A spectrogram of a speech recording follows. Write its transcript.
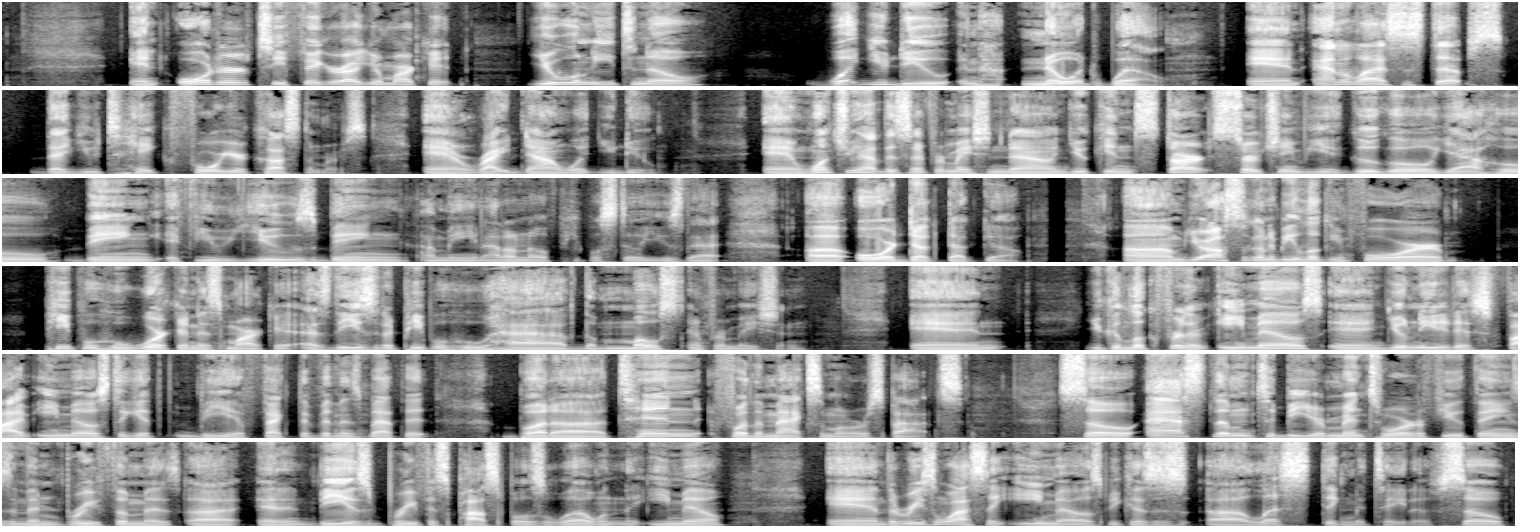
In order to figure out your market, you will need to know what you do and know it well and analyze the steps that you take for your customers and write down what you do. And once you have this information down, you can start searching via Google, Yahoo, Bing. If you use Bing, I mean, I don't know if people still use that, uh, or DuckDuckGo. Um, you're also going to be looking for people who work in this market, as these are the people who have the most information. And you can look for their emails, and you'll need it as five emails to get be effective in this method, but uh, ten for the maximum response. So ask them to be your mentor on a few things, and then brief them as uh, and be as brief as possible as well in the email. And the reason why I say email is because it's uh, less stigmatative. So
